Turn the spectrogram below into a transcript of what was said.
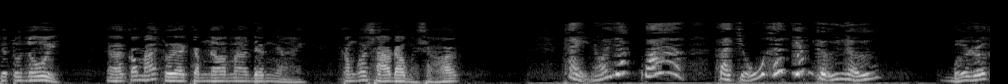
cho tôi nuôi. Có má tôi chăm nom đêm ngày. Không có sao đâu mà sợ. Thầy nói gắt quá, bà chủ hết dám cự nữ bữa rước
